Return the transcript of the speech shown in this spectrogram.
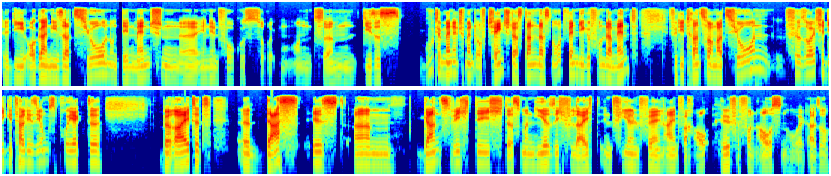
die Organisation und den Menschen äh, in den Fokus zu rücken. Und ähm, dieses gute Management of Change, das dann das notwendige Fundament für die Transformation für solche Digitalisierungsprojekte bereitet, äh, das ist ähm, ganz wichtig, dass man hier sich vielleicht in vielen Fällen einfach Hilfe von außen holt. Also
